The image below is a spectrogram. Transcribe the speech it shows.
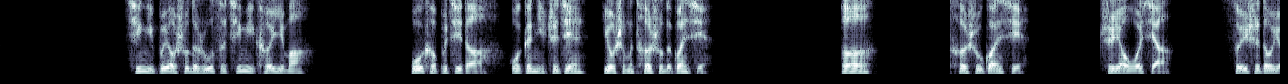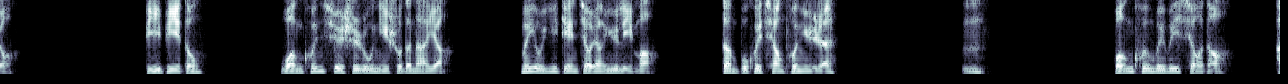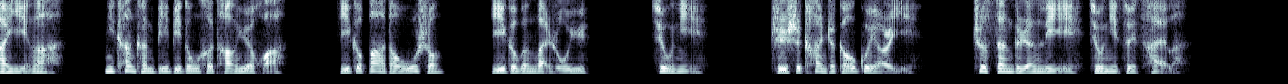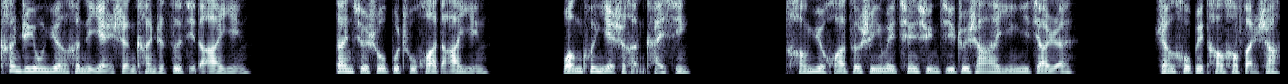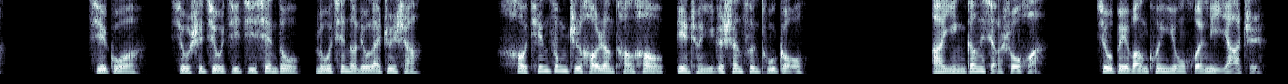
请你不要说的如此亲密，可以吗？我可不记得我跟你之间有什么特殊的关系。呃，特殊关系，只要我想，随时都有。比比东，王坤确实如你说的那样，没有一点教养与礼貌。但不会强迫女人。嗯，王坤微微笑道：“阿银啊，你看看比比东和唐月华，一个霸道无双，一个温婉如玉，就你，只是看着高贵而已。这三个人里，就你最菜了。看着用怨恨的眼神看着自己的阿银，但却说不出话的阿银，王坤也是很开心。唐月华则是因为千寻疾追杀阿银一家人，然后被唐昊反杀，结果九十九级极限斗罗千道流来追杀。昊天宗只好让唐昊变成一个山村土狗。阿银刚想说话，就被王坤用魂力压制。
